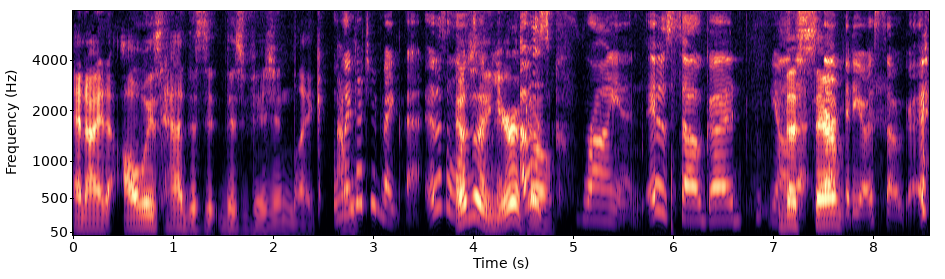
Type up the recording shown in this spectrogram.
and I'd always had this this vision like. When w- did you make that? It was a It was a year I was crying. It was so good. Y'all, The that, Sarah- that video is so good.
